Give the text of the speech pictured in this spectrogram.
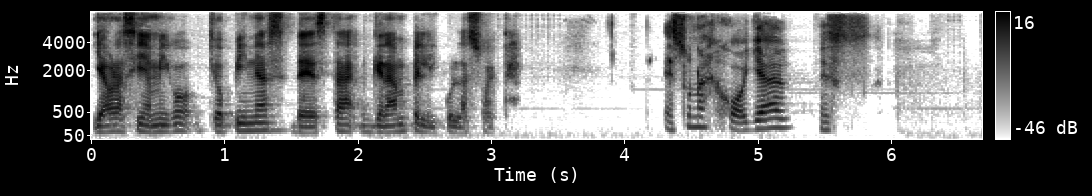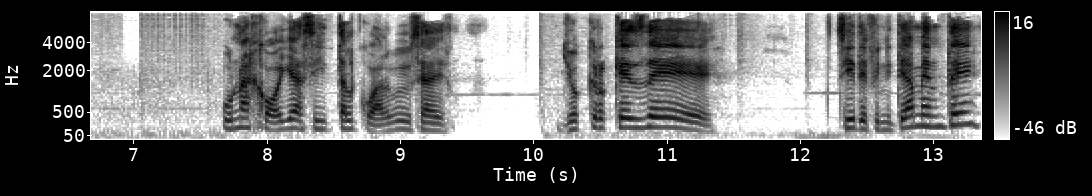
Y ahora sí, amigo, ¿qué opinas de esta gran película sueca? Es una joya, es una joya así tal cual, O sea, yo creo que es de. Sí, definitivamente.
